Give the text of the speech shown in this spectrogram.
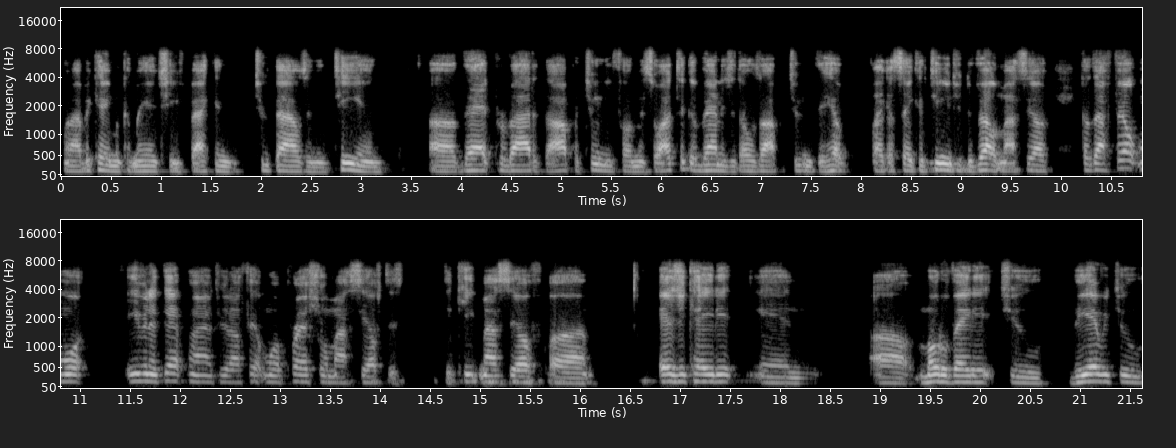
when I became a command chief back in 2010, uh, that provided the opportunity for me. So I took advantage of those opportunities to help, like I say, continue to develop myself because I felt more, even at that time, I felt more pressure on myself to, to keep myself uh, educated and uh, motivated to be able to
